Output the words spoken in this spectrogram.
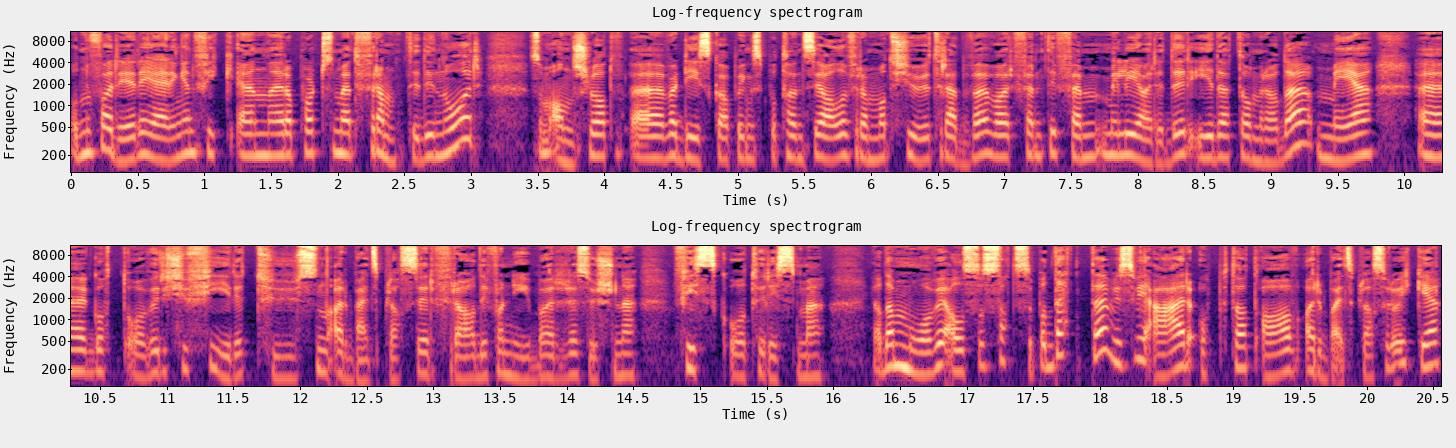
Og Den forrige regjeringen fikk en rapport som het Framtid i nord, som anslo at eh, verdiskapingspotensialet fram mot 2030 var 55 milliarder i dette området, med eh, godt over 24 24 000 arbeidsplasser fra de fornybare ressursene, fisk og turisme. Ja, Da må vi altså satse på dette hvis vi er opptatt av arbeidsplasser, og ikke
